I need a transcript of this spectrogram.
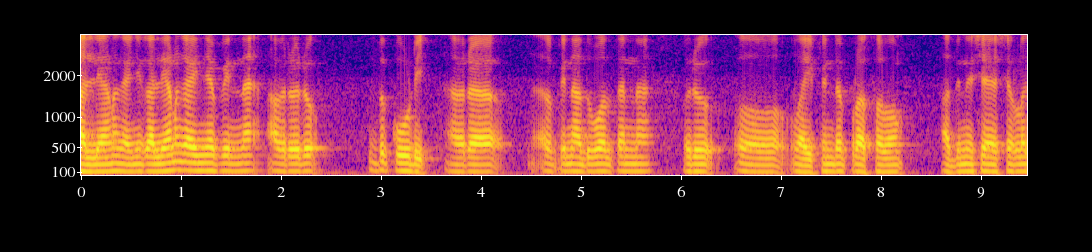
കല്യാണം കഴിഞ്ഞ് കല്യാണം കഴിഞ്ഞ പിന്നെ അവരൊരു ഇത് കൂടി. അവരെ പിന്നെ അതുപോലെ തന്നെ ഒരു വൈഫിന്റെ പ്രസവം അതിനുശേഷമുള്ള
